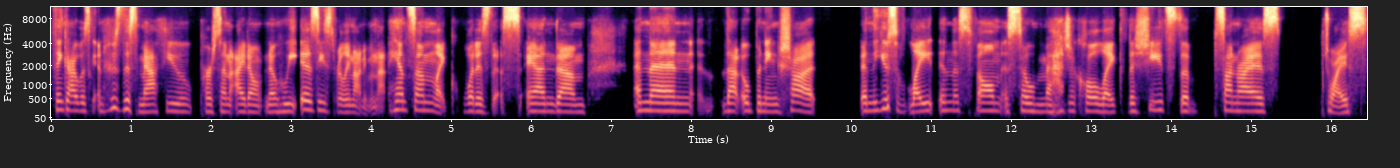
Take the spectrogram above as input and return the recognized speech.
think I was. And who's this Matthew person? I don't know who he is. He's really not even that handsome. Like, what is this? And um, and then that opening shot and the use of light in this film is so magical. Like the sheets, the sunrise twice.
